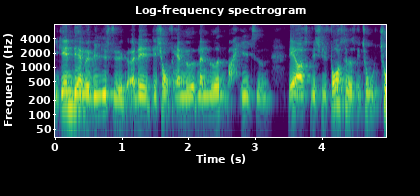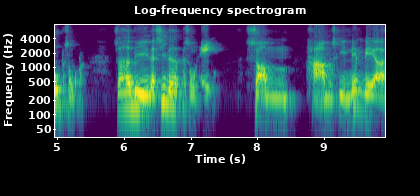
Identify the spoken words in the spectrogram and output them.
igen det her med viljestyrke, og det, det er sjovt, for jeg møder, man møder den bare hele tiden. Det er også, hvis vi forestiller os, at vi tog to personer, så havde vi, lad os sige, vi havde person A, som har måske nemt ved at,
